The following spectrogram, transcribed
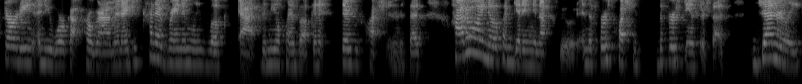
starting a new workout program and I just kind of randomly looked at the meal plan book and it's there's this question and it says, How do I know if I'm getting enough food? And the first question the first answer says, generally,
